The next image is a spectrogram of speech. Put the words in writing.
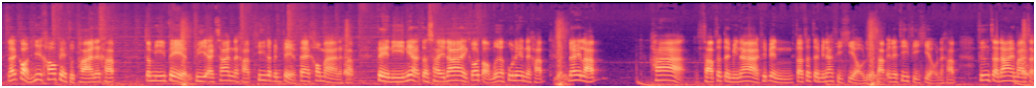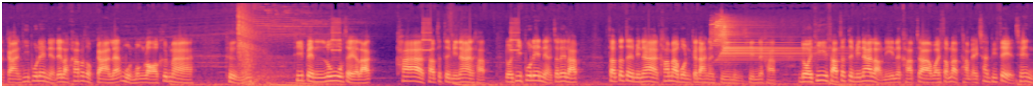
และก่อนที่จะเข้าเฟสสุดท้ายนะครับ จะมีเฟสฟรีแอคชั่นนะครับที่จะเป็นเฟสแทรกเข้ามานะครับ เฟสนี้เนี่ยจะใช้ได้ก็ต่อเมื่อผู้เล่นนะครับ ได้รับค่าซับสเตมินาที่เป็นซับสเตมินาสีเขียวหรือซับเอเนจีสีเขียวนะครับ ซึ่งจะได้มาจากการที่ผู้เล่นเนี่ยได้รับค่าประสบการณ์และหมุนวงล้อขึ้นมา ถึงที่เป็นรูปสัญลักษณ์ ค่าซับสเตมินานะครับ โดยที่ผู้เล่นเนี่ยจะได้รับซับสเตมินาเข้ามาบนกระดานทันทีหนึ่งชิ้นนะครับ โดยที่ซับสเตมินาเหล่านี้นะครับจะไว้สำหรับทำแอคชั่นพิเศษ เช่น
